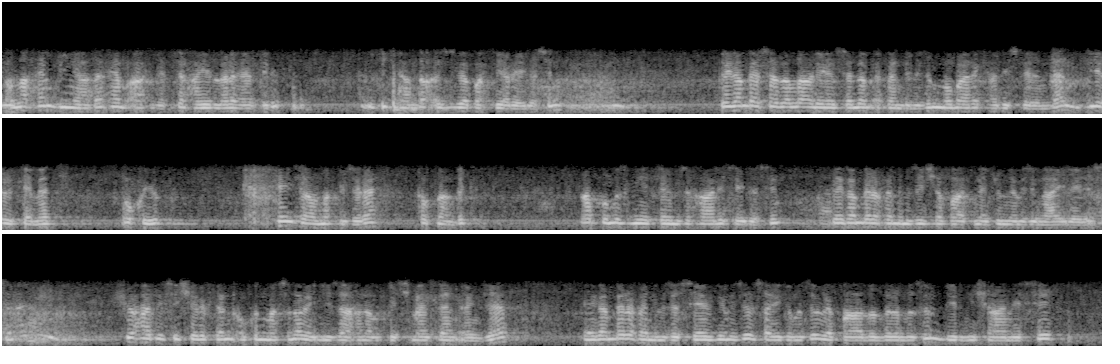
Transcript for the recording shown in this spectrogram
Allah hem dünyada hem ahirette hayırlara erdirip iki cihanda aziz ve bahtiyar eylesin. Peygamber sallallahu aleyhi ve sellem Efendimizin mübarek hadislerinden bir demet okuyup teyze almak üzere toplandık. Rabbimiz niyetlerimizi halis eylesin. Peygamber Efendimizin şefaatine cümlemizi nail eylesin. Şu hadisi şeriflerin okunmasına ve izahına geçmezden önce Peygamber Efendimiz'e sevgimizin, saygımızın ve pahalılığımızın bir nişanesi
